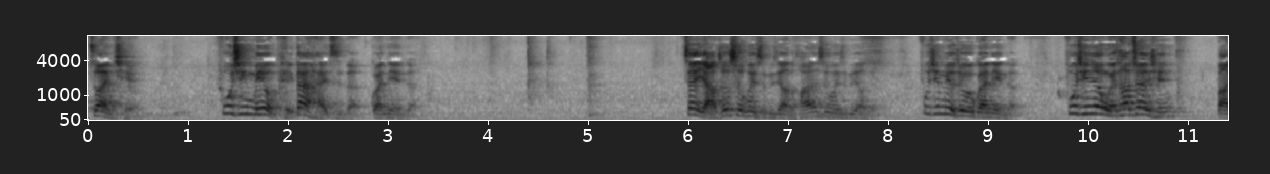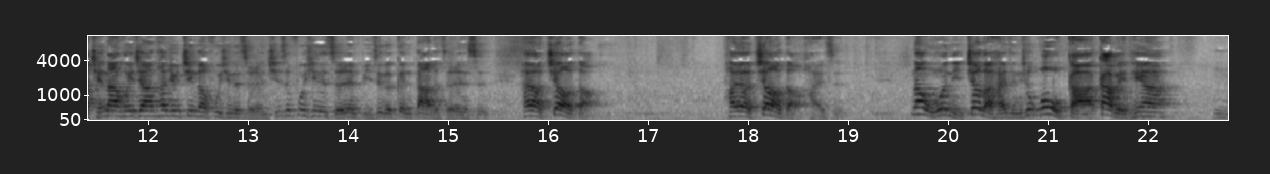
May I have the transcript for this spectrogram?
赚钱。父亲没有陪伴孩子的观念的。在亚洲社会是不是这样的？华人社会是不是这样的？父亲没有这个观念的。父亲认为他赚钱。把钱拿回家，他就尽到父亲的责任。其实父亲的责任比这个更大的责任是，他要教导，他要教导孩子。那我问你，教导孩子，你说我嘎嘎每天啊，嗯，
